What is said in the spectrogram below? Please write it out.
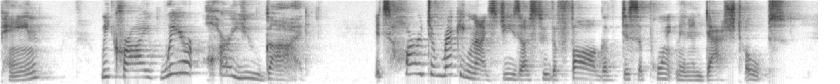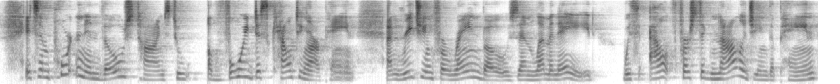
pain, we cry, Where are you, God? It's hard to recognize Jesus through the fog of disappointment and dashed hopes. It's important in those times to avoid discounting our pain and reaching for rainbows and lemonade without first acknowledging the pain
